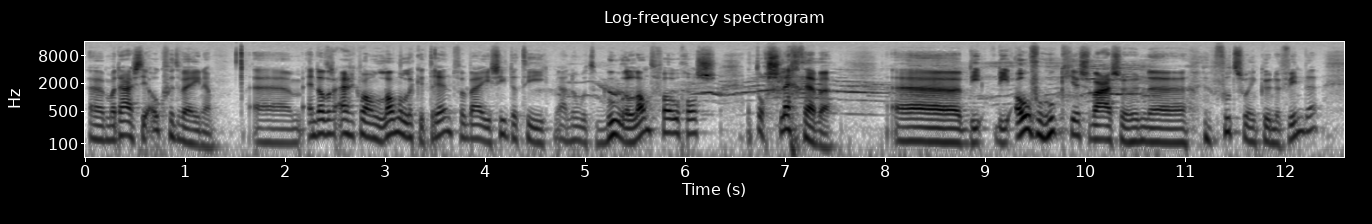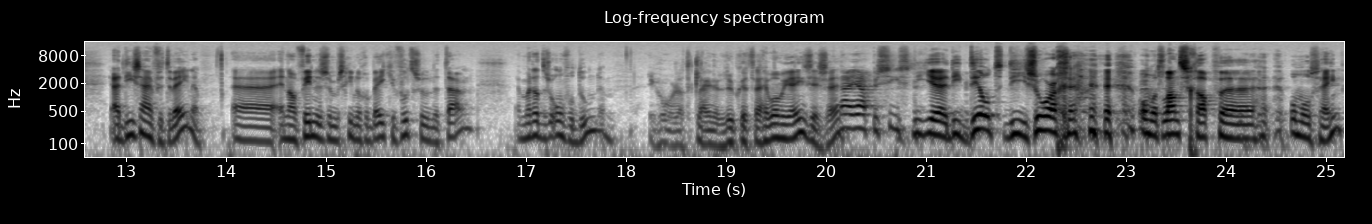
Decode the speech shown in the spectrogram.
Eh, maar daar is hij ook verdwenen. Ehm, en dat is eigenlijk wel een landelijke trend waarbij je ziet dat die, ja, noem het boerenlandvogels, het toch slecht hebben. Die, die overhoekjes waar ze hun voedsel in kunnen vinden, ja, die zijn verdwenen. En dan vinden ze misschien nog een beetje voedsel in de tuin, maar dat is onvoldoende. Ik hoor dat kleine Luc het er helemaal mee eens is, hè? Nou ja, precies. Die, eh, die deelt die zorgen om het landschap eh, om ons heen.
